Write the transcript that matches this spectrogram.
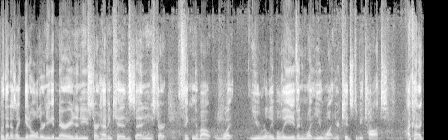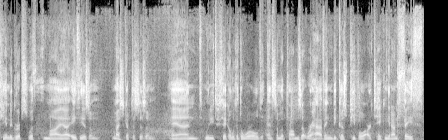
But then as I get older and you get married and you start having kids and you start thinking about what you really believe and what you want your kids to be taught, I kind of came to grips with my uh, atheism, my skepticism. And when you take a look at the world and some of the problems that we're having because people are taking it on faith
